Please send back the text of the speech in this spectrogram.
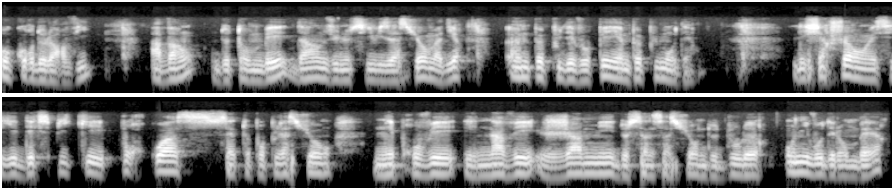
au cours de leur vie avant de tomber dans une civilisation, on va dire, un peu plus développée et un peu plus moderne. Les chercheurs ont essayé d'expliquer pourquoi cette population n'éprouvait et n'avait jamais de sensation de douleur au niveau des lombaires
